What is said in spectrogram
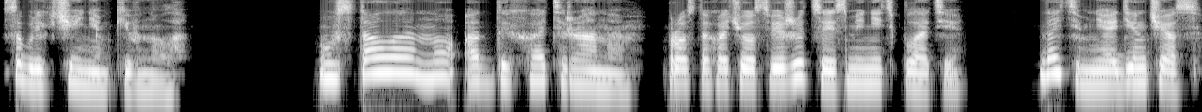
с облегчением кивнула. Устала, но отдыхать рано. Просто хочу освежиться и сменить платье. Дайте мне один час,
